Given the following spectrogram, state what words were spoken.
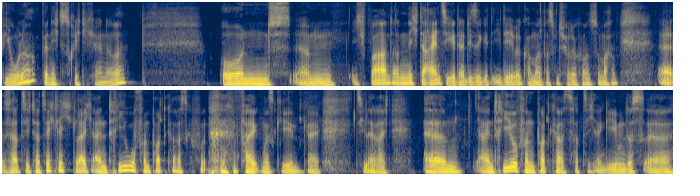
Viola, wenn ich das richtig erinnere. Und ähm, ich war dann nicht der Einzige, der diese Idee bekommen hat, was mit Sherlock Holmes zu machen. Äh, es hat sich tatsächlich gleich ein Trio von Podcasts gefunden. Falk muss gehen, geil, Ziel erreicht. Ähm, ein Trio von Podcasts hat sich ergeben, dass äh,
